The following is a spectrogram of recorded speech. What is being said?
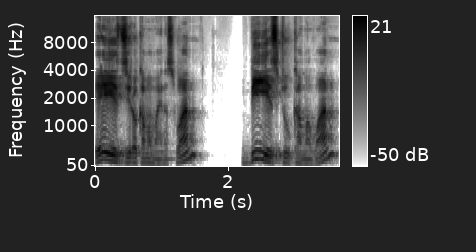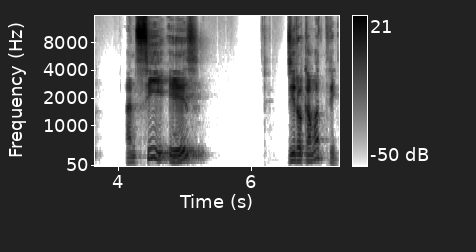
A is zero comma minus one B is two comma one and C is zero comma three.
